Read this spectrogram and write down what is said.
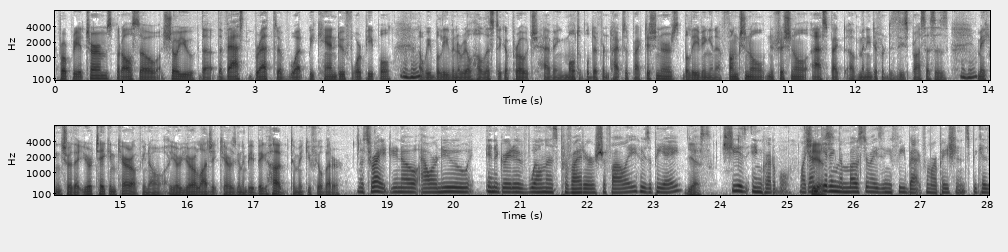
appropriate terms, but also show you the, the vast breadth of what we can do for people. Uh, we believe in a real holistic approach, having multiple different types of practitioners, believing in a functional, nutritional aspect of many different disease processes, making sure that you're taken care of. You know, your urologic care is going to be a big hug to make you feel better. That's right. You know, our new integrative wellness provider, Shafali, who's a PA, Yes. She is incredible. Like She I'm is. getting the most amazing feedback from our patients because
